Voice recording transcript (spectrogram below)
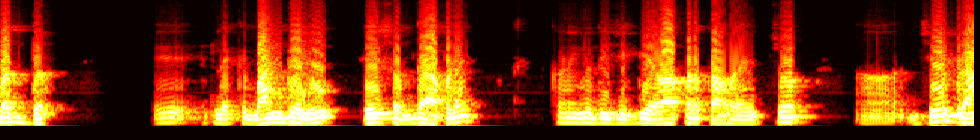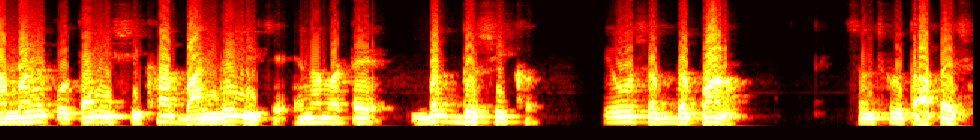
બદ્ધ એ એટલે કે બાંધેલું એ શબ્દ આપણે ઘણી બધી જગ્યાએ વાપરતા હોઈએ. જો જે બ્રાહ્મણે પોતાની શિખા બાંધેલી છે, એના માટે બદ્ધ શીખ એવો શબ્દ પણ સંસ્કૃત આપે છે.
